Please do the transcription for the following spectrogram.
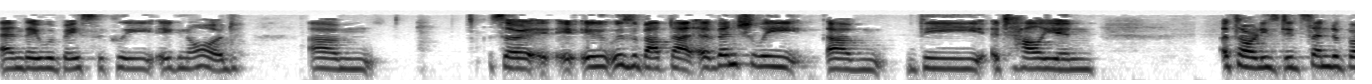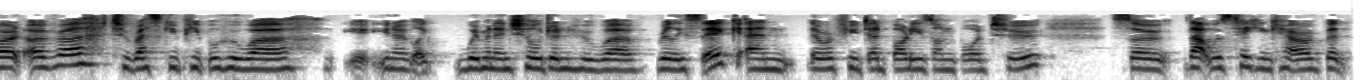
and they were basically ignored. Um, so it, it, was about that. Eventually, um, the Italian authorities did send a boat over to rescue people who were, you know, like women and children who were really sick and there were a few dead bodies on board too. So that was taken care of. But,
